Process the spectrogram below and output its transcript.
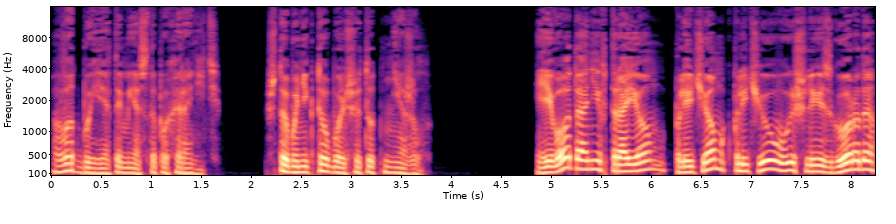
Вот бы и это место похоронить, чтобы никто больше тут не жил. И вот они втроем, плечом к плечу, вышли из города,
